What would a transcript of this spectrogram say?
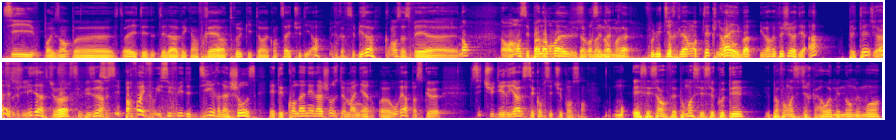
si par exemple, euh, tu t'es t'es là avec un frère, un truc, il te raconte ça et tu dis Ah, mais frère, c'est bizarre, comment ça se fait euh, Non, normalement, c'est pas normal d'avoir cet acte-là. faut lui dire clairement, peut-être là, il va, il va réfléchir et dire Ah, peut-être, ouais, c'est bizarre, tu vois. C'est bizarre. Ceci, parfois, il, faut, il suffit de dire la chose et de condamner la chose de manière euh, ouverte parce que si tu dis rien, c'est comme si tu consens. Et c'est ça, en fait. Pour moi, c'est ce côté. Parfois, on va se dire que, ah ouais, mais non, mais moi,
